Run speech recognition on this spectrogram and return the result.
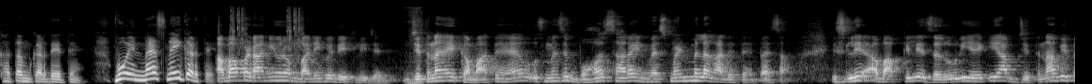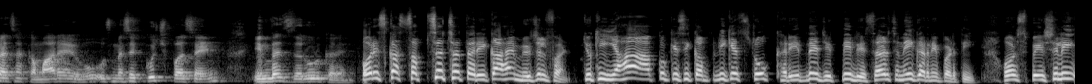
खत्म कर देते हैं। वो इन्वेस्ट नहीं करते। अब आप अडानी और अंबानी को देख लीजिए जितना ये कमाते हैं उसमें से बहुत सारा इन्वेस्टमेंट में लगा देते हैं पैसा। इसलिए अब आपके लिए ज़रूरी है कि आप जितना भी पैसा कमा रहे हो उसमें से कुछ परसेंट इन्वेस्ट ज़रूर करें। और इसका सबसे अच्छा तरीका है म्यूचुअल फंड क्योंकि यहाँ आपको किसी कंपनी के स्टॉक खरीदने जितनी रिसर्च नहीं करनी पड़ती। पड़ती। और स्पेशली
